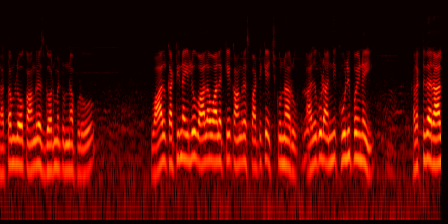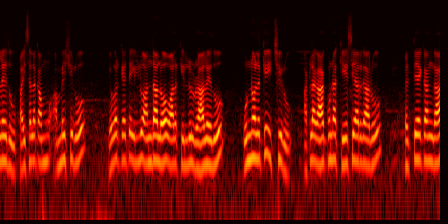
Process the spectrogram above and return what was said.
గతంలో కాంగ్రెస్ గవర్నమెంట్ ఉన్నప్పుడు వాళ్ళు కట్టిన ఇల్లు వాళ్ళ వాళ్ళకే కాంగ్రెస్ పార్టీకే ఇచ్చుకున్నారు. అది కూడా అన్నీ కూలిపోయినాయి. కరెక్ట్గా రాలేదు. పైసలకు అమ్ము అమ్మేసిరు ఎవరికైతే ఇల్లు అందాలో వాళ్ళకి ఇల్లు రాలేదు ఉన్నోళ్ళకే ఇచ్చిరు అట్లా కాకుండా కేసీఆర్ గారు ప్రత్యేకంగా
